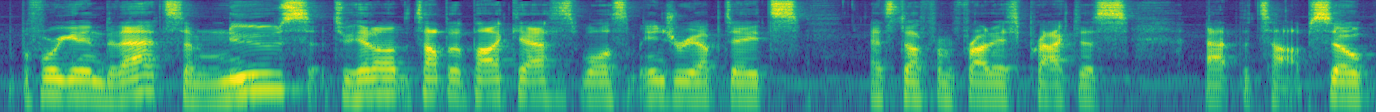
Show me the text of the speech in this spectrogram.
But before we get into that, some news to hit on at the top of the podcast, as well as some injury updates and stuff from Friday's practice at the top. So,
